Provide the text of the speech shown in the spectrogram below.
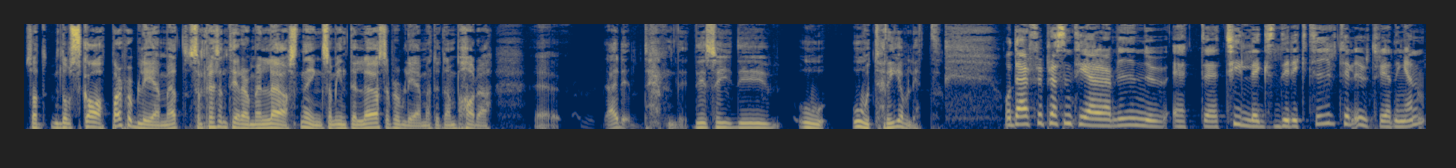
så att de skapar problemet, sen presenterar de en lösning som inte löser problemet utan bara eh, det, det är så det är o, otrevligt. Och därför presenterar vi nu ett eh, tilläggsdirektiv till utredningen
